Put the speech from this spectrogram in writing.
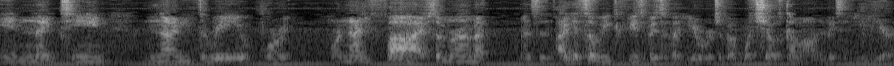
in, in 1993 or or 95, somewhere around. I get so confused based on year which about what shows come on basically year.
